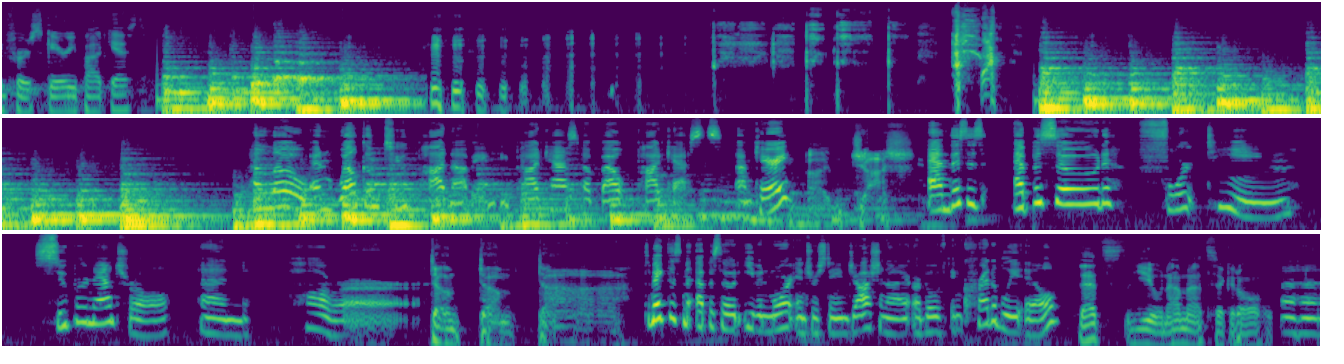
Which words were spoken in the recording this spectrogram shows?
mood for a scary podcast? Hello and welcome to Podnobbing, the podcast about podcasts. I'm Carrie, I'm Josh. and this is episode 14 Supernatural and Horror. Dum dum da. To make this episode even more interesting, Josh and I are both incredibly ill. That's you, and I'm not sick at all. Uh huh.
